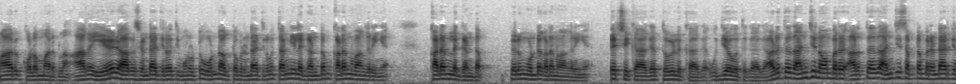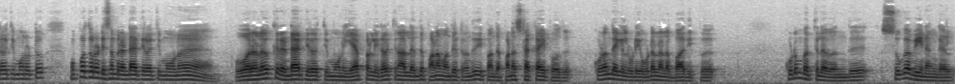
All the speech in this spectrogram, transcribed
ஆறு குளமாக இருக்கலாம். ஆக ஏழு ஆகஸ்ட் ரெண்டாயிரத்தி இருபத்தி மூணு டு ஒன்று அக்டோபர் ரெண்டாயிரத்தி இருபது தண்ணியில் கண்டம் கடன் வாங்குறீங்க. கடனில் கண்டம். பெருங்கொண்ட கடன் வாங்குறீங்க. பயிற்சிக்காக தொழிலுக்காக உத்தியோகத்துக்காக. அடுத்தது அஞ்சு நவம்பர் அடுத்தது அஞ்சு செப்டம்பர் ரெண்டாயிரத்தி இருபத்தி மூணு டு முப்பத்தொன்று டிசம்பர் ரெண்டாயிரத்தி இருபத்தி மூணு. ஓரளவுக்கு ரெண்டாயிரத்தி இருபத்தி மூணு ஏப்ரல் இருபத்தி நாலுலேருந்து பணம் வந்துட்டு இருந்தது. இப்போ அந்த பணம் ஸ்டக் ஆகி போகுது. குழந்தைகளுடைய உடல்நல பாதிப்பு. குடும்பத்தில் வந்து சுகவீனங்கள்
